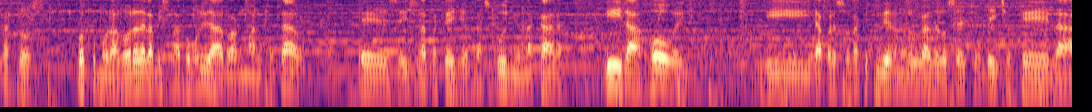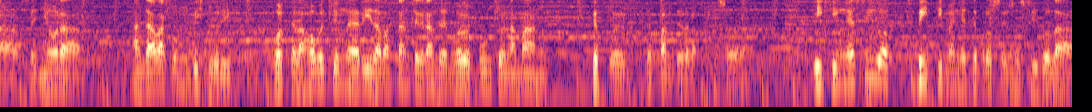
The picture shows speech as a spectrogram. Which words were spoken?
las dos, porque moradores de la misma comunidad lo han manifestado, eh, se hizo una pequeña rasguño en la cara, y la joven y las personas que estuvieron en el lugar de los hechos han dicho que la señora andaba con un bisturí, porque la joven tiene una herida bastante grande de nueve puntos en la mano, que fue de parte de la profesora. Y quien ha sido víctima en este proceso ha sido la,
